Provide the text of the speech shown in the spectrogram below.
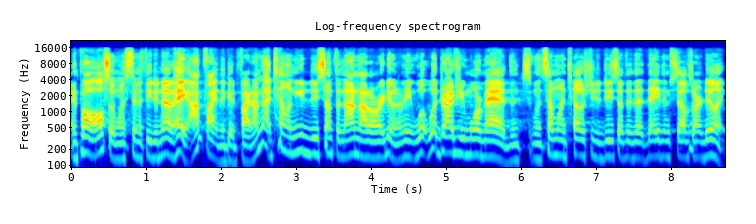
And Paul also wants Timothy to know hey, I'm fighting the good fight. I'm not telling you to do something I'm not already doing. I mean, what, what drives you more mad than when someone tells you to do something that they themselves aren't doing?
